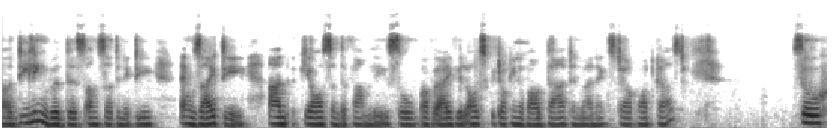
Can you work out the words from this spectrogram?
uh, dealing with this uncertainty anxiety and chaos in the family. So uh, i will also be talking about that in my next uh, podcast. So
